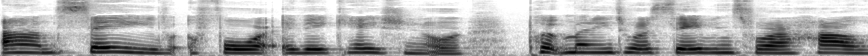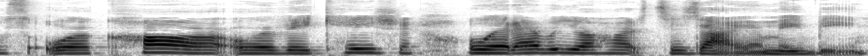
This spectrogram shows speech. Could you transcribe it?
um, save for a vacation or put money towards savings for a house or a car or a vacation or whatever your heart's desire may be.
